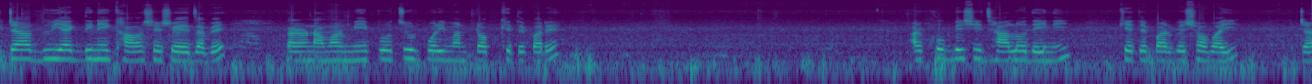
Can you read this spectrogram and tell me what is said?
এটা দুই একদিনেই খাওয়া শেষ হয়ে যাবে, কারণ আমার মেয়ে প্রচুর পরিমাণ টক খেতে পারে। আর খুব বেশি ঝালও দেইনি। খেতে পারবে সবাই এটা।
